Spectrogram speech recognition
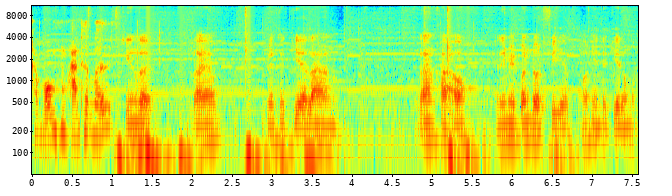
ครับผมผ่านเทิร์นเลย ทิ้งเลยไลฟ์ครับ เป็นตะเกียร์ล่างล่างขาว อันนี้เมเปิลโดดฟรีครับเขาเห็นตะเกียร์ลงมา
